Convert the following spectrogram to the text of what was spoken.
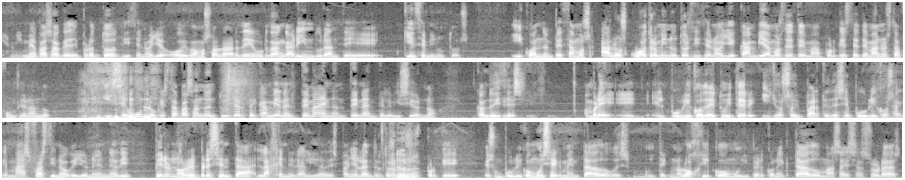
Y a mí me ha pasado que de pronto dicen, oye, hoy vamos a hablar de Urdangarín durante 15 minutos y cuando empezamos a los cuatro minutos dicen, oye, cambiamos de tema porque este tema no está funcionando. Y según lo que está pasando en Twitter, te cambian el tema en antena, en televisión, ¿no? Cuando dices, hombre, eh, el público de Twitter, y yo soy parte de ese público, o sea que más fascinado que yo no hay nadie, pero no representa la generalidad española, entre otras cosas porque es un público muy segmentado, es muy tecnológico, muy hiperconectado, más a esas horas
